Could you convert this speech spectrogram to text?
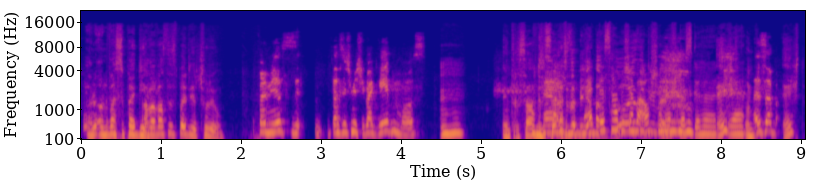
Und, und was ist bei dir? Aber was ist bei dir, Entschuldigung? Bei mir ist, dass ich mich übergeben muss. Mhm. Interessant. Äh, also, ja, das so habe ich aber auch schon öfters gehört. Echt? Ja. Und, also, echt?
